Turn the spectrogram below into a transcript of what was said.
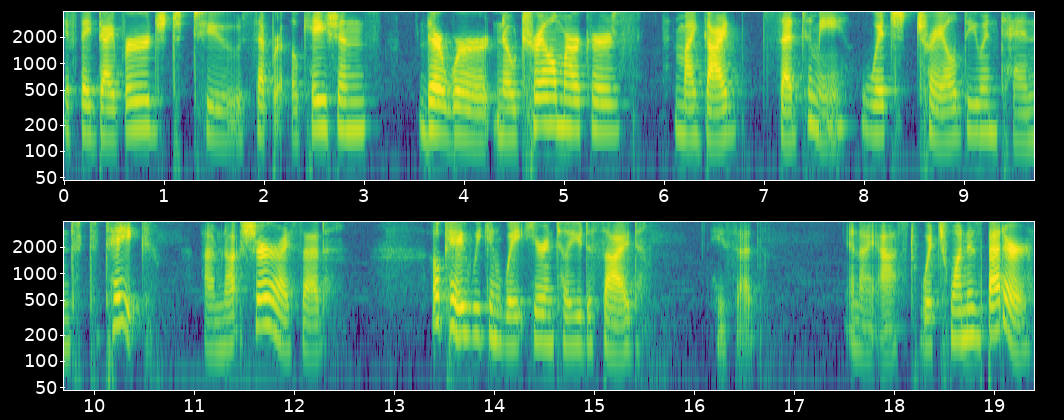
if they diverged to separate locations. There were no trail markers. My guide said to me, Which trail do you intend to take? I'm not sure, I said. Okay, we can wait here until you decide, he said. And I asked, Which one is better?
